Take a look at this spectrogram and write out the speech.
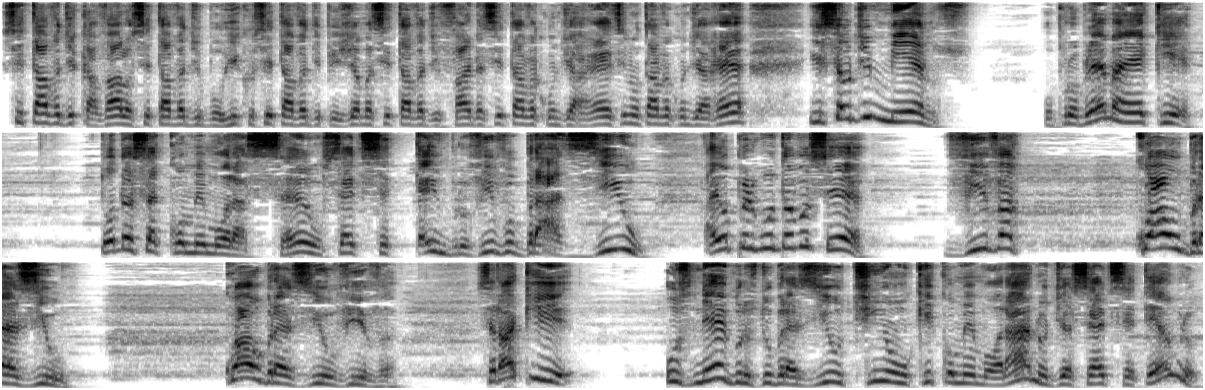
Se tava de cavalo, se tava de burrico, se tava de pijama, se tava de farda, se tava com diarreia, se não tava com diarreia, isso é o de menos. O problema é que toda essa comemoração, 7 de setembro, viva o Brasil, aí eu pergunto a você, viva qual Brasil? Qual Brasil viva? Será que os negros do Brasil tinham o que comemorar no dia 7 de setembro?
